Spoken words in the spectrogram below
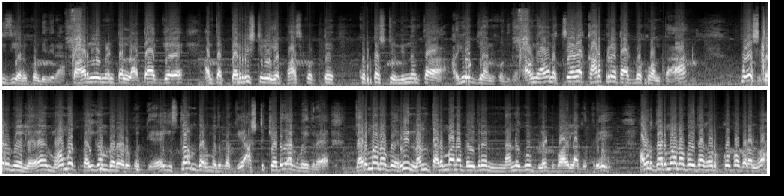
ಈಸಿ ಅನ್ಕೊಂಡಿದ್ದೀರಾ? ಪಾರ್ಲಿಮೆಂಟಲ್ ಅಟ್ಯಾಕ್ಗೆ ಅಂತ ಟೆರರಿಸ್ಟ್ಗಳಿಗೆ ಪಾಸ್ ಕೊಟ್ಟು, ಕೊಟ್ಟಷ್ಟು ನಿನ್ನಂತ ಅಯೋಗ್ಯ ಅನ್ಕೊಂಡಿದ್ದಾರೆ? ಅವನು ಯಾವನ ಚೇರ ಕಾರ್ಪೊರೇಟ್ ಆಗಬೇಕು ಅಂತ ಪೋಸ್ಟರ್ ಮೇಲೆ ಮೊಹಮ್ಮದ್ ಪೈಗಂಬರ್ ಅವ್ರ ಬಗ್ಗೆ, ಇಸ್ಲಾಂ ಧರ್ಮದ ಬಗ್ಗೆ ಅಷ್ಟು ಕೆಟ್ಟದಾಗ ಬೈದ್ರೆ, ಧರ್ಮನ ಬೈರಿ ನನ್ನ ಧರ್ಮನ ಬೈದ್ರೆ ನನಗೂ ಬ್ಲಡ್ ಬಾಯ್ಲ್ ರೀ ಅವ್ರ ಧರ್ಮನ ಬೈದಾಗ ಅವ್ರ ಕೋಪ ಬರಲ್ವಾ?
